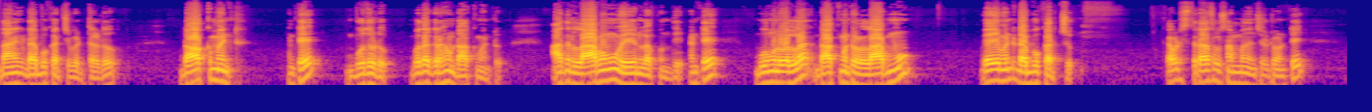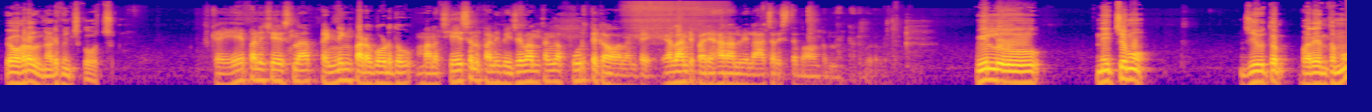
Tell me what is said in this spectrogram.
దానికి డబ్బు ఖర్చు పెడతాడు. డాక్యుమెంట్ అంటే బుధుడు బుధ గ్రహం డాక్యుమెంట్. అతని లాభము వ్యయంలోకి ఉంది. అంటే భూముల వల్ల డాక్యుమెంట్ వల్ల లాభము వ్యయం అంటే డబ్బు ఖర్చు. కాబట్టి స్థిరాస్తులకు సంబంధించినటువంటి వ్యవహారాలు నడిపించుకోవచ్చు. ఇక ఏ పని చేసినా పెండింగ్ పడకూడదు. మన చేసిన పని విజయవంతంగా పూర్తి కావాలంటే ఎలాంటి పరిహారాలు వీళ్ళు ఆచరిస్తే బాగుంటుంది అంటారు గురువు? వీళ్ళు నిత్యము జీవితం పర్యంతము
